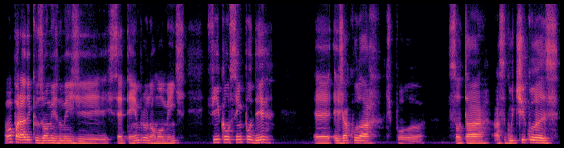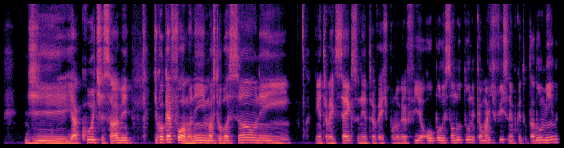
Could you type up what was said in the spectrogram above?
é uma parada que os homens no mês de setembro, normalmente, ficam sem poder é, ejacular. Tipo, soltar as gotículas de Yakut, sabe? De qualquer forma, nem masturbação, nem, nem através de sexo, nem através de pornografia, ou poluição noturna, que é o mais difícil, né? Porque tu tá dormindo.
